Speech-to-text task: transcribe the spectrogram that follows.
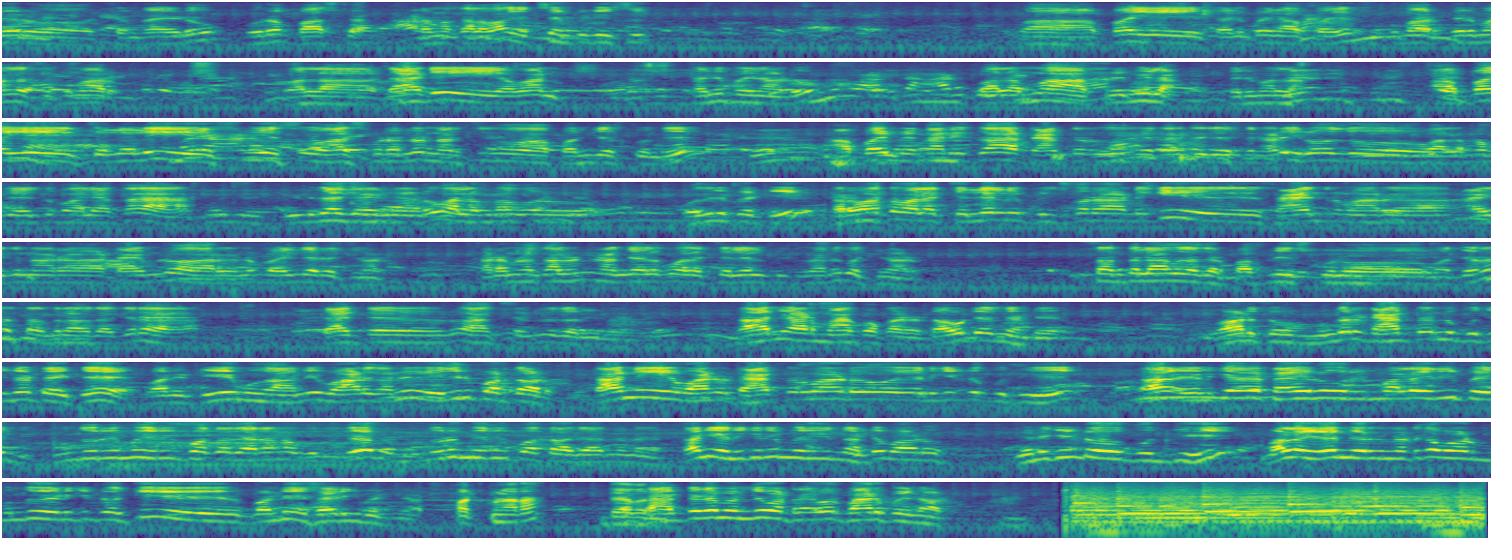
పేరు చంద్రాయుడు పూర్వ భాస్కర్ కడమకలవ కలవ అబ్బాయి చనిపోయిన అబ్బాయి సుకుమార్ తిరుమల సుకుమార్. వాళ్ళ డాడీ యవాన్ చనిపోయినాడు. వాళ్ళమ్మ ప్రేమిల తిరుమల అబ్బాయి చెల్లెలి ఎస్పీఎస్ హాస్పిటల్లో నర్సింగ్ పనిచేస్తుంది ఆ అబ్బాయి మెకానిక్గా ట్రాక్టర్ మెకానిక్ చేస్తున్నాడు. ఈరోజు వాళ్ళమ్మకు హెల్త్ బాగాలేక ఇంటి దగ్గర వెళ్ళినాడు వాళ్ళమ్మ వదిలిపెట్టి తర్వాత వాళ్ళ చెల్లెల్ని పిలుచుకోవడానికి సాయంత్రం ఆరు ఐదున్నర టైంలో ఆరు గంటల బయలుదేరి వచ్చినాడు. కడమల కాలం నుండి నంద్యాలకు వాళ్ళ చెల్లెలు పిలుచుకోవడానికి వచ్చినాడు. సంతలాగు దగ్గర పబ్లిక్ స్కూల్ మధ్యలో సంతలాగు దగ్గర ట్రాక్టర్ యాక్సిడెంట్లు జరిగినాయి కానీ ఆడ మాకు ఒక డౌట్ ఏంటంటే వాడు ముందర ట్రాక్టర్ను గుద్దినట్టు అయితే వాడి టీము కానీ వాడు కానీ ఎగిరి పడతాడు. కానీ వాడు ట్రాక్టర్ వాడు వెనకింటి గుద్ది ఆ వెనక టైరు రిమ్ వల్ల ఇరిగిపోయింది. ముందు రిమ్ ఇరిగిపోతుంది ఏదైనా గుద్దితే ముందు రిమ్ ఇరిగిపోతుంది అని కానీ వెనక రిమ్ ఇరిగిందంటే వాడు వెనకింటి గుద్ది మళ్ళీ ఏం జరిగినట్టుగా వాడు ముందు వెనకింటి వచ్చి బండి సైడ్కి పెట్టినాడు. పట్టుకున్నారా? డ్రైవర్ ట్రాక్టర్ ఏమైంది వాడు డ్రైవర్ పారిపోయినాడు.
